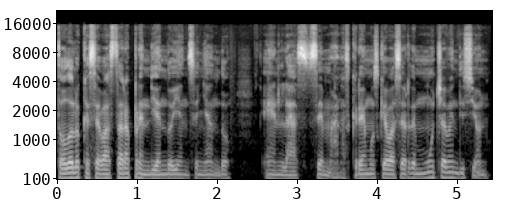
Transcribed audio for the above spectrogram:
todo lo que se va a estar aprendiendo y enseñando en las semanas. Creemos que va a ser de mucha bendición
